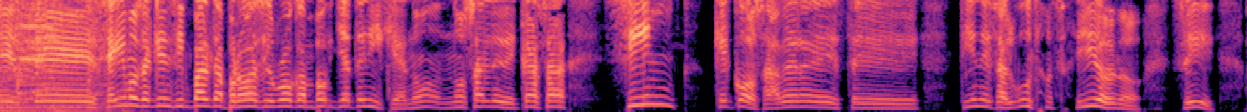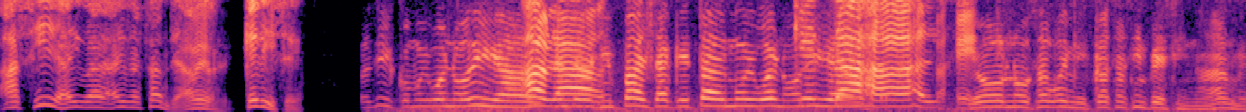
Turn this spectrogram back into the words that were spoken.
Este, seguimos aquí en Sin Palta, por Oasis Rock and Pop. Ya te dije, ¿no? No sale de casa sin ¿Qué cosa? A ver, este, ¿tienes algunos ahí o no? Sí. Ah, sí, hay, hay bastante. A ver, ¿qué dice? Francisco, muy buenos días. Habla. Sin palta, ¿qué tal? Muy buenos ¿Qué días. tal? Yo no salgo de mi casa sin persinarme.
